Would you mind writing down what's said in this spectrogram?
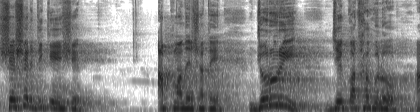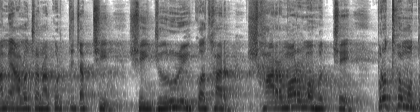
শেষের দিকে এসে আপনাদের সাথে জরুরি যে কথাগুলো আমি আলোচনা করতে চাচ্ছি, সেই জরুরি কথার সারমর্ম হচ্ছে, প্রথমত,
